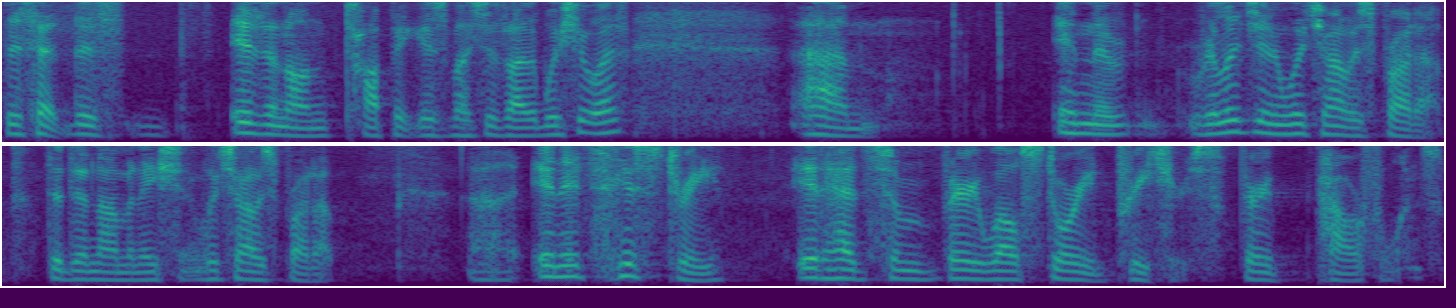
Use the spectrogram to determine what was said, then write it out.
this this isn't on topic as much as I wish it was. Um, in the religion in which I was brought up, the denomination in which I was brought up, uh, in its history, it had some very well storied preachers, very powerful ones.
